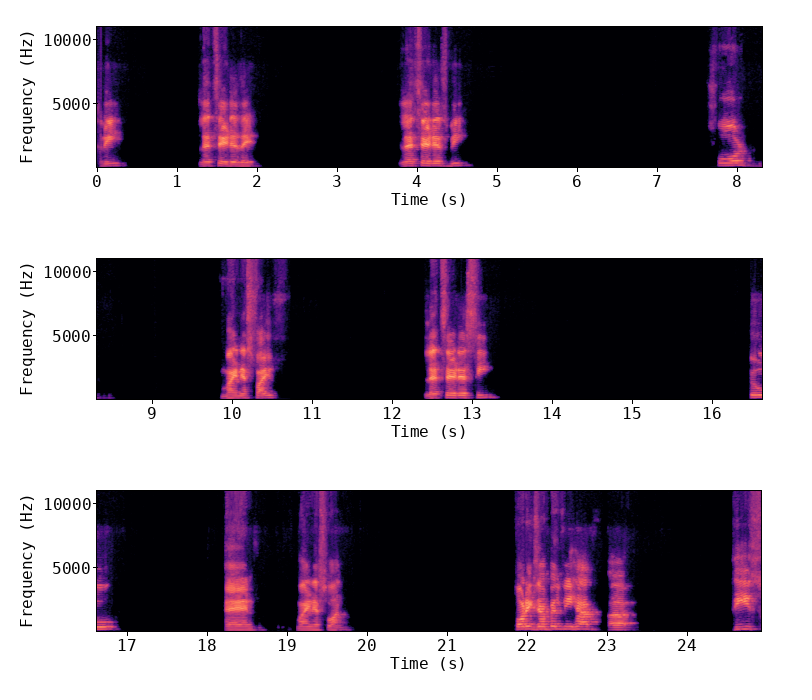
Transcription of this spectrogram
three, let's say it is A. Let's say it is B. Four minus five. Let's say it is C. Two and minus one. For example, we have uh, these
